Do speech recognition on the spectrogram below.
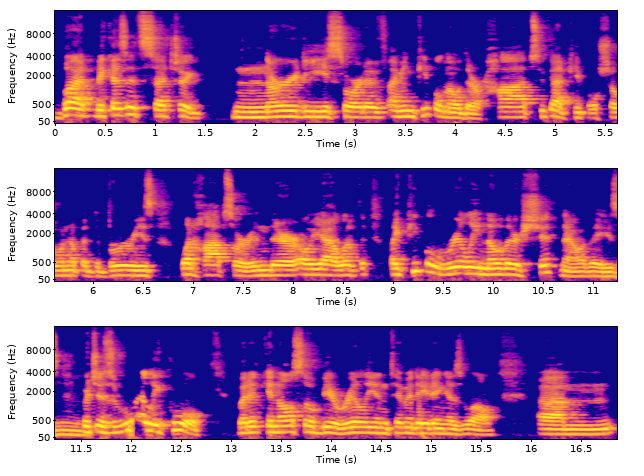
But because it's such a nerdy sort of i mean people know their hops you got people showing up at the breweries what hops are in there oh yeah i love it like people really know their shit nowadays mm. which is really cool but it can also be really intimidating as well um,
